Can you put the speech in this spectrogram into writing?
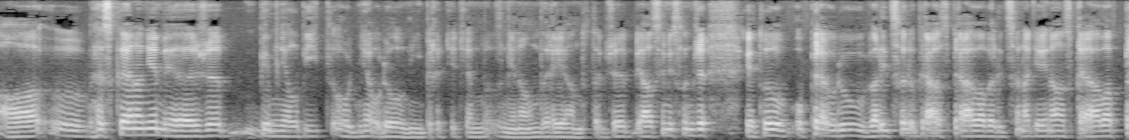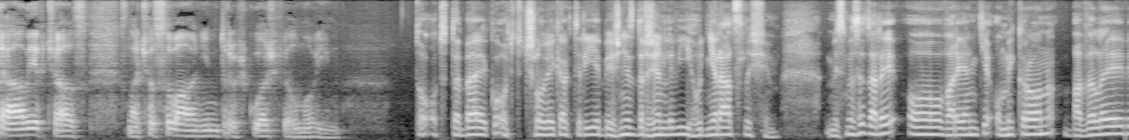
A eh, hezké na něm je, že by měl být hodně odolný proti těm změnám variant. Takže já si myslím, že je to opravdu velice dobrá zpráva, velice nadějná zpráva právě včas s načasováním trošku až filmovým. To od tebe, jako od člověka, který je běžně zdrženlivý, hodně rád slyším. My jsme se tady o variantě Omikron bavili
